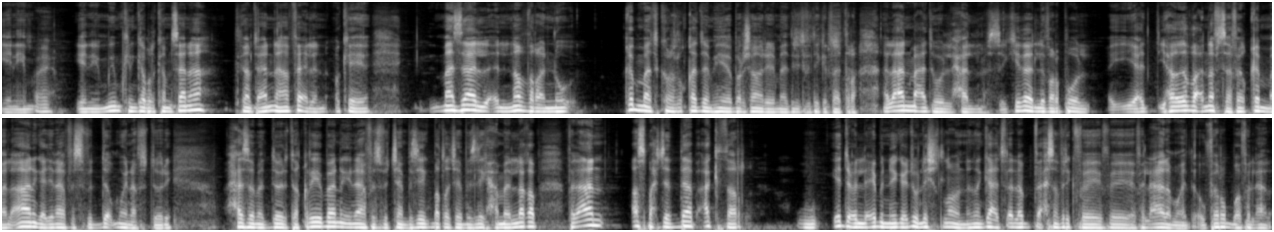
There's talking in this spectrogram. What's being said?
يعني صحيح. يعني يمكن قبل كم سنة تكلمت عنها فعلا أوكي. ما زال النظرة إنه قمة كرة القدم هي برشلونة ريال مدريد في ذيك الفترة، الآن ما عاد هو الحال نفسه. كذا ليفربول يضع نفسه في القمة الآن قاعد ينافس في الدوري مو ينافس في الدوري حسم الدوري تقريبا ينافس في ال Champions League بطل ال Champions League حمل اللقب. فالآن أصبح جذاب أكثر ويدعو اللعيبة إنه يقعدون. ليش يطلعون؟ أنا قاعد العب في أحسن فريق في في, في العالم وهذا- وفي أوروبا وفي العالم.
